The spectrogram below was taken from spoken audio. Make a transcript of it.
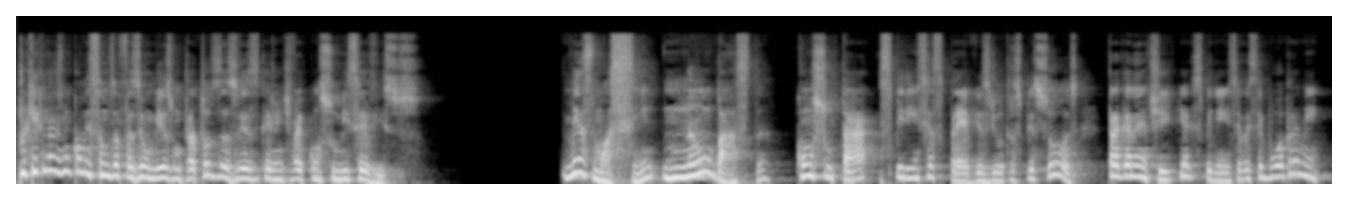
Por que, que nós não começamos a fazer o mesmo para todas as vezes que a gente vai consumir serviços? Mesmo assim, não basta consultar experiências prévias de outras pessoas para garantir que a experiência vai ser boa para mim.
